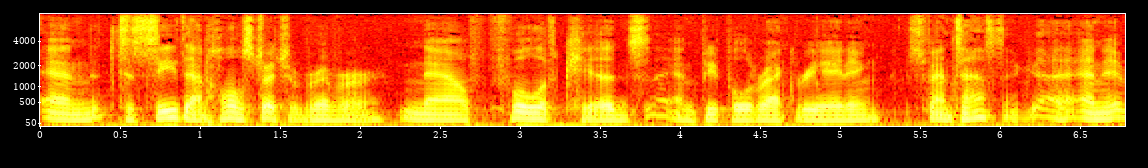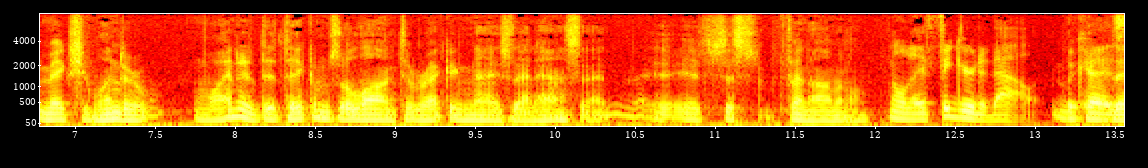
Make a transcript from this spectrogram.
and to see that whole stretch of river now full of kids and people recreating, it's fantastic, and it makes you wonder. Why did it take them so long to recognize that asset? It's just phenomenal. Well, they figured it out because They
